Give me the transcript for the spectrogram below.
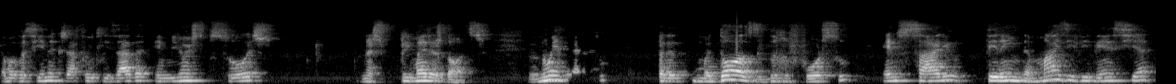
é uma vacina que já foi utilizada em milhões de pessoas nas primeiras doses. No entanto, para uma dose de reforço, é necessário ter ainda mais evidência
